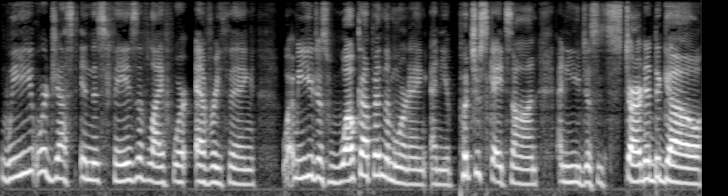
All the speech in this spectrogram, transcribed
we were just in this phase of life where everything I mean, you just woke up in the morning and you put your skates on and you just started to go.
